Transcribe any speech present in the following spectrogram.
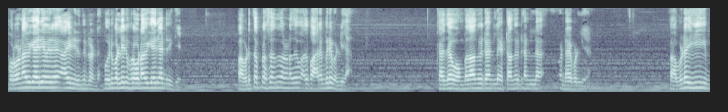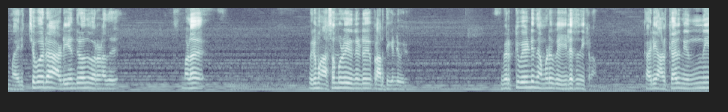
ഫൊറോണ വികാരി അവർ ആയി ഇരുന്നിട്ടുണ്ട്. അപ്പോൾ ഒരു പള്ളിയിൽ ഫൊറോണ വികാരിയായിട്ടിരിക്കുകയാണ് അപ്പോൾ അവിടുത്തെ പ്രസവം എന്ന് പറയുന്നത് അത് പാരമ്പര്യ പള്ളിയാണ് കഥ ഒമ്പതാം നൂറ്റാണ്ടിലെ എട്ടാം നൂറ്റാണ്ടിലെ ഉണ്ടായ പള്ളിയാണ് അപ്പം അവിടെ ഈ മരിച്ചവരുടെ അടിയന്തരം എന്ന് പറയണത് നമ്മൾ ഒരു മാസം മുഴുവൻ ഇരുന്നിട്ട് പ്രാർത്ഥിക്കേണ്ടി വരും. ഇവർക്ക് വേണ്ടി നമ്മൾ വെയിലത്ത് നിൽക്കണം കാര്യം ആൾക്കാർ നിന്ന് ഈ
